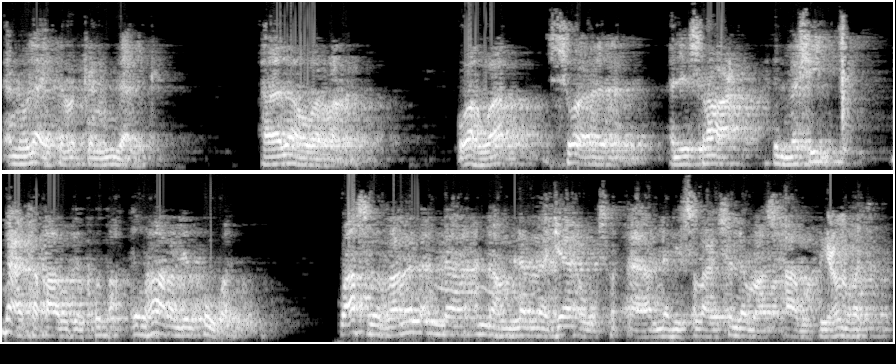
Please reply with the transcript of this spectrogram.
لأنه لا يتمكن من ذلك. هذا هو الرمل وهو الإسراع في المشي مع تقارب الخطى إظهارا للقوة. وأصل الرمل أن أنهم لما جاءوا النبي صلى الله عليه وسلم وأصحابه في عمرة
